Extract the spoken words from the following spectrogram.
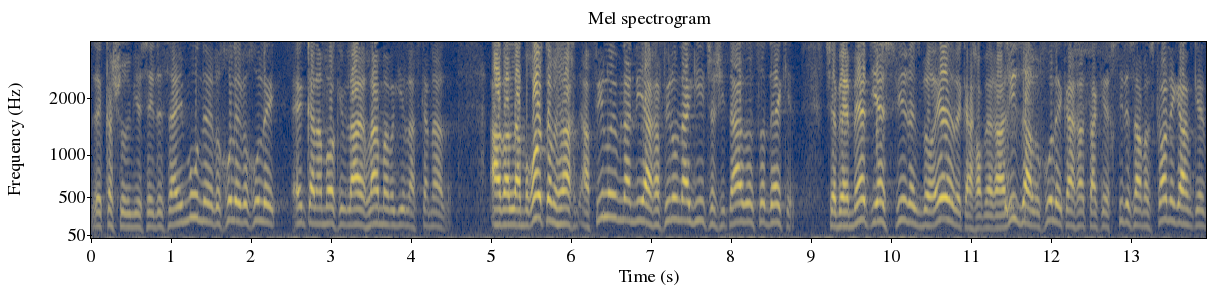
זה קשור עם יסיידס האמונה וכולי וכולי, אין כאן עמוקים למה מגיעים להסקנה הזאת. אבל למרות, אפילו אם נניח, אפילו נגיד שהשיטה הזאת צודקת, שבאמת יש ספירס באוהר, וככה אומר האריזל וכולי, ככה אתה כחסידס המסקוני גם כן,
